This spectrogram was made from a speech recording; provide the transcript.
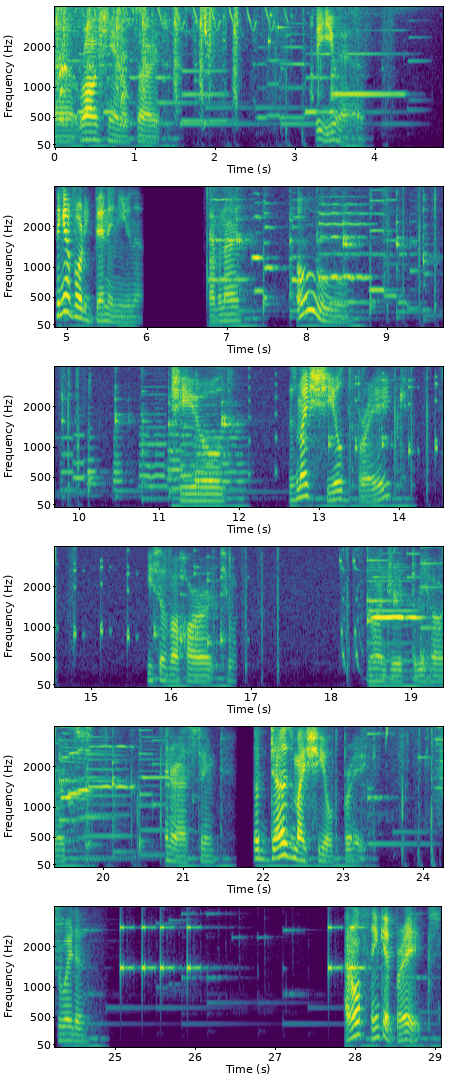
uh, wrong channel, sorry. What do you have? I think I've already been in you, though. Haven't I? Oh! Shield. Does my shield break? Piece of a heart, 200, three hearts. Interesting. So does my shield break? Is way to... I don't think it breaks.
